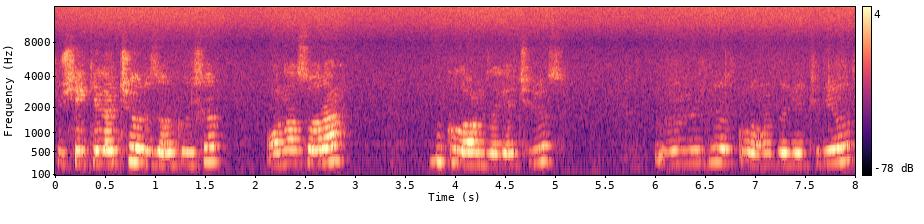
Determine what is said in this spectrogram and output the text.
Şu şekil açıyoruz arkadaşlar. Ondan sonra bu kulağımıza geçiriyoruz. Bunu biraz kulağımıza geçiriyoruz.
